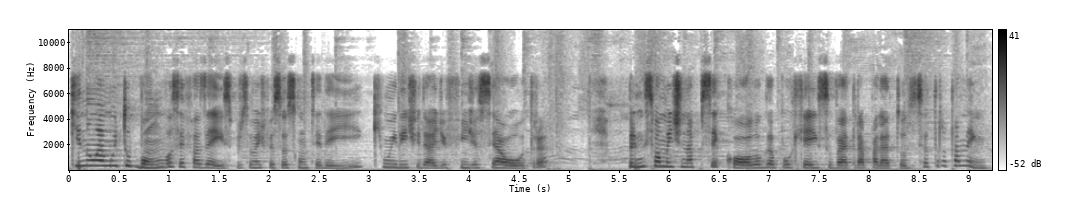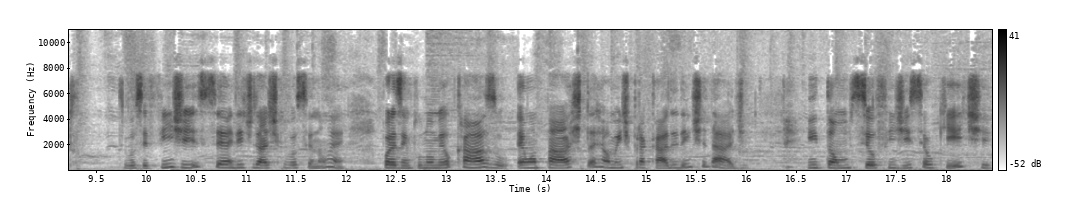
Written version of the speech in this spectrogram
que não é muito bom você fazer isso, principalmente pessoas com TDI, que uma identidade finge ser a outra, principalmente na psicóloga, porque isso vai atrapalhar todo o seu tratamento. Se você fingir ser a identidade que você não é. Por exemplo, no meu caso, é uma pasta realmente para cada identidade. Então, se eu fingir ser o kit,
